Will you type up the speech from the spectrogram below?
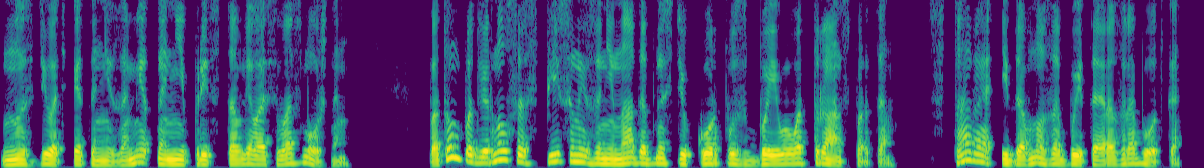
но сделать это незаметно не представлялось возможным. Потом подвернулся списанный за ненадобностью корпус боевого транспорта. Старая и давно забытая разработка.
